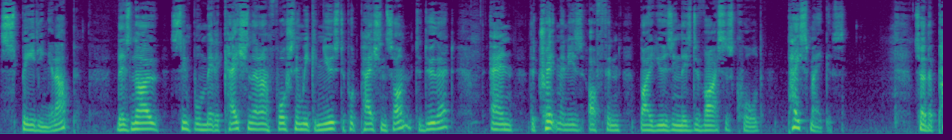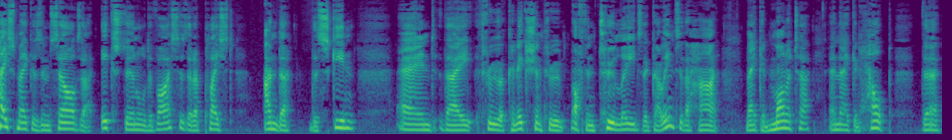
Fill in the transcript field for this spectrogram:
speeding it up. There's no simple medication that unfortunately we can use to put patients on to do that. And the treatment is often by using these devices called pacemakers. So the pacemakers themselves are external devices that are placed under the skin and they, through a connection through often two leads that go into the heart, they can monitor and they can help the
